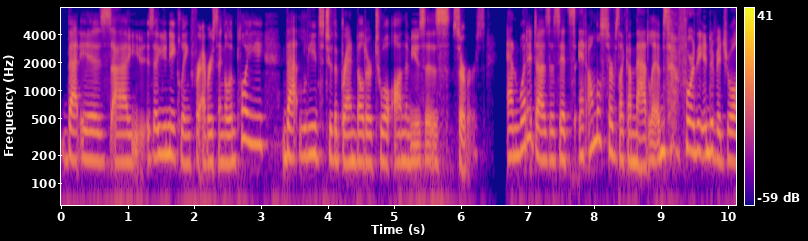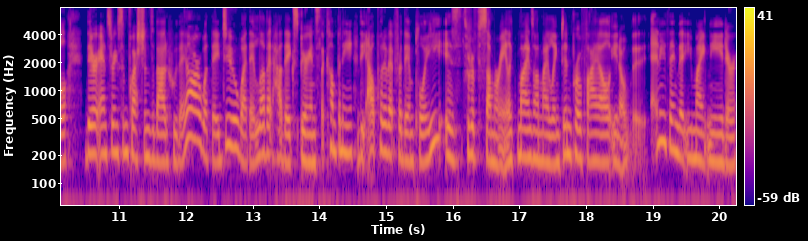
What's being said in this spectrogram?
that is, uh, is a unique link for every single employee that leads to the brand builder tool on the Muse's servers. And what it does is it's it almost serves like a Mad Libs for the individual. They're answering some questions about who they are, what they do, why they love it, how they experience the company. The output of it for the employee is sort of summary. Like mine's on my LinkedIn profile, you know, anything that you might need or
